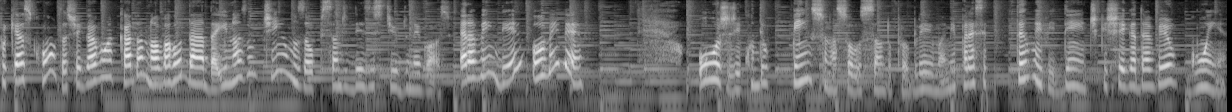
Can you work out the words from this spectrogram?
porque as contas chegavam a cada nova rodada e nós não tínhamos a opção de desistir do negócio. Era vender ou vender. Hoje, quando eu penso na solução do problema, me parece tão evidente que chega a dar vergonha.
